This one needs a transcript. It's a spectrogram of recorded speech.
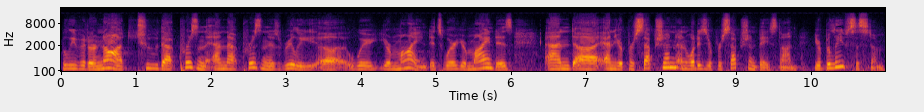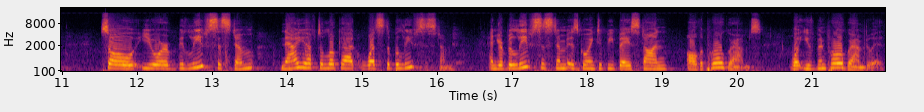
believe it or not, to that prison, and that prison is really uh, where your mind, it's where your mind is, and, uh, and your perception, and what is your perception based on? Your belief system. So your belief system, now you have to look at what's the belief system. And your belief system is going to be based on all the programs, what you've been programmed with.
